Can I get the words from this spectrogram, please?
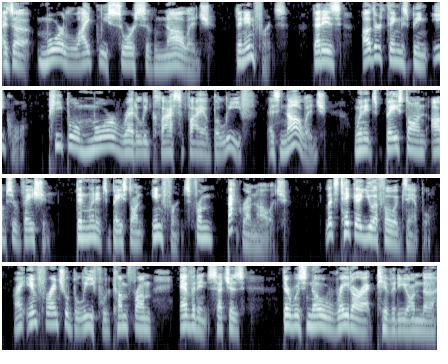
as a more likely source of knowledge than inference. That is, other things being equal, people more readily classify a belief as knowledge when it's based on observation than when it's based on inference from background knowledge. Let's take a UFO example, right? Inferential belief would come from evidence such as there was no radar activity on the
